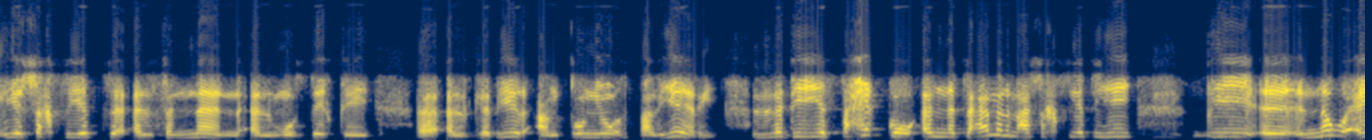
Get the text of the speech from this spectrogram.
هي شخصية الفنان الموسيقي آه، الكبير أنطونيو سالييري الذي يستحق أن نتعامل مع شخصيته بنوع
